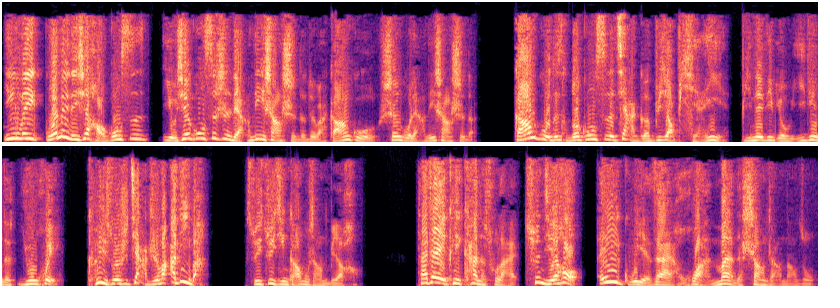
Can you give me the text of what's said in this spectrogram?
因为国内的一些好公司，有些公司是两地上市的，对吧？港股、深股两地上市的，港股的很多公司的价格比较便宜，比内地有一定的优惠，可以说是价值洼地吧。所以最近港股涨得比较好，大家也可以看得出来，春节后 A 股也在缓慢的上涨当中。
